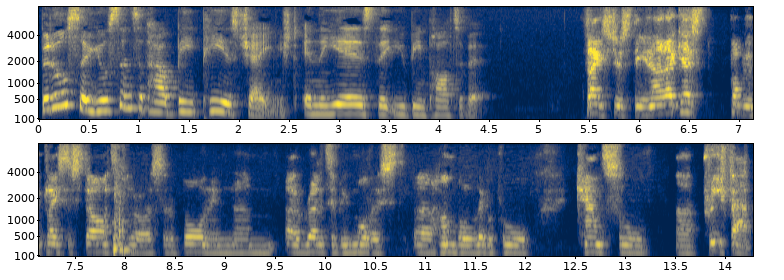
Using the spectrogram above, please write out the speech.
but also your sense of how BP has changed in the years that you've been part of it? Thanks, Justine. And I guess probably the place to start is where I was sort of born in um, a relatively modest, uh, humble Liverpool council uh, prefab,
